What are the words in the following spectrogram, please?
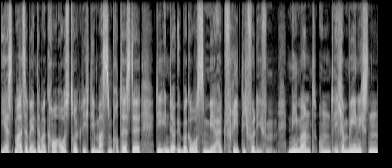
Erstmals erwähnte Macron ausdrücklich die Massenproteste, die in der übergroßen Mehrheit friedlich verliefen. Niemand, und ich am wenigsten,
